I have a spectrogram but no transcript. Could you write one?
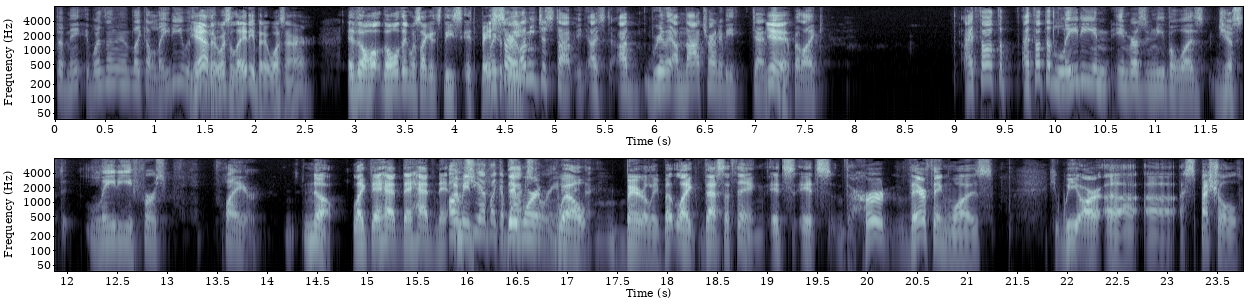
the main. It wasn't like a lady. Was Yeah, the there was a lady, but it wasn't her. And the whole the whole thing was like it's these. It's basically. Wait, sorry. Let me just stop. I, I'm really. I'm not trying to be dense Yeah. here, but like, I thought the I thought the lady in, in Resident Evil was just lady first player. No, like they had they had. na- I Oh, mean, she had, like, a they backstory weren't well, barely, but like that's the thing. It's it's her. Their thing was, we are a a, a special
